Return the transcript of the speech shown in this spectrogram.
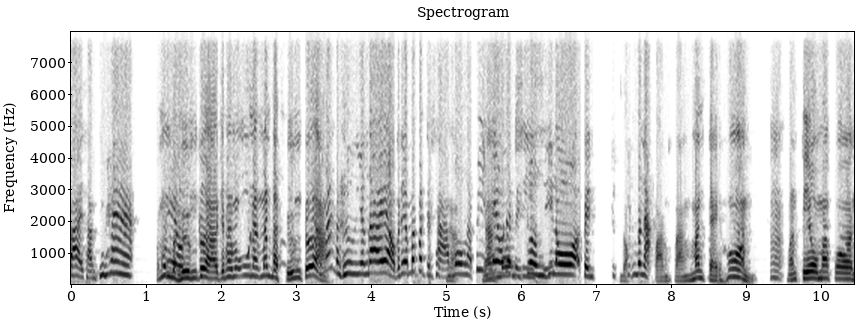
บ่ายสามสิบห้าก็มันมาถึงเตื้อจะไม่มาอู้นักมันมาถึงเตื้อมันมาถึงอย่างไรอะประเดี๋ยวมันก็จะสามโมงน่ะปีนะเร็วได้เป็นเกินกิโลอะเป็น ดอกกินมันอะฟังฟังมันใจห้อน อืมมันเตียวมาก่อน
